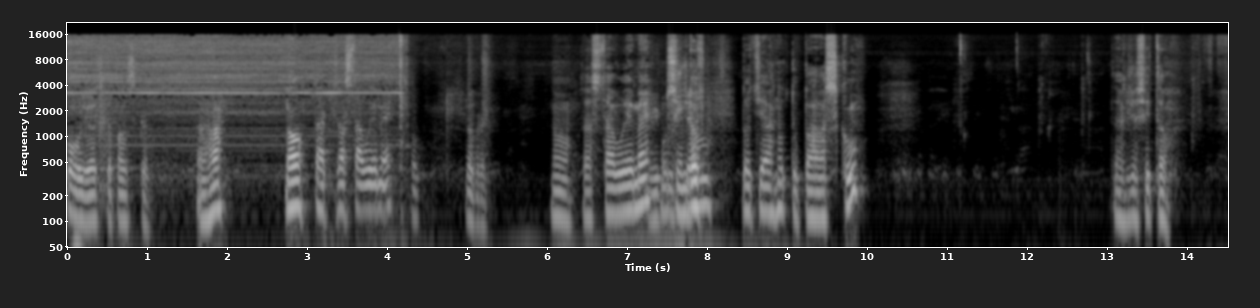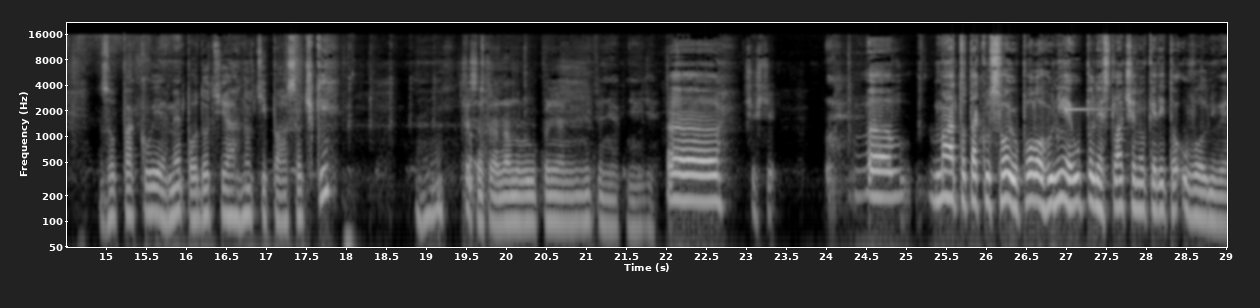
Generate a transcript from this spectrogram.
Povodiacka pánska. Aha. No, tak zastavujeme. Dobre. No, zastavujeme. Vypúšťam. Musím do, dotiahnuť tú pásku. Takže si to zopakujeme po dotiahnutí pásočky. Čo som teda na nulu úplne ani mi to nejak nejde. Uh, Či ešte... uh, má to takú svoju polohu, nie je úplne stlačenú, kedy to uvoľňuje.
